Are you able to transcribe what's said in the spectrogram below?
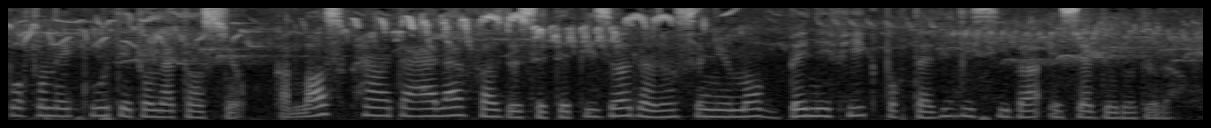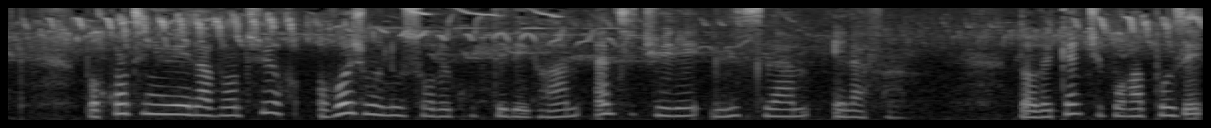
pour ton écoute et ton attention. Qu'Allah subhanahu wa ta'ala fasse de cet épisode un enseignement bénéfique pour ta vie d'ici-bas et celle de l'au-delà. Pour continuer l'aventure, rejoins-nous sur le groupe Telegram intitulé L'Islam et la femme, dans lequel tu pourras poser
